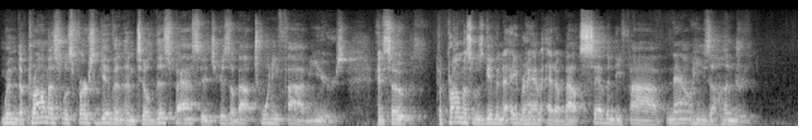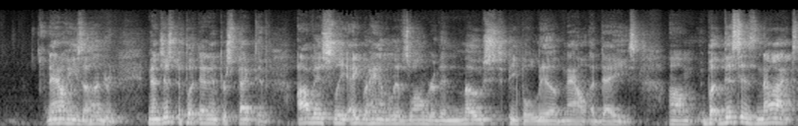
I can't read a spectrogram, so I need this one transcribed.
when the promise was first given until this passage is about 25 years. And so the promise was given to Abraham at about 75. Now he's 100. Now he's 100. Now, just to put that in perspective, obviously Abraham lives longer than most people live nowadays. Um, but this is not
